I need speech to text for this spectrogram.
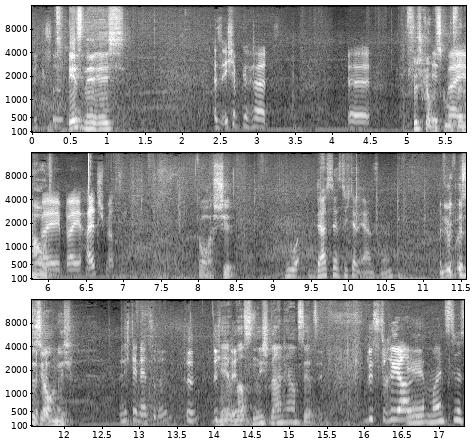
Witze. Ist nicht. Also ich habe gehört, äh, Fischkorb ist gut für bei, die Haut. bei, bei Halsschmerzen. Oh, shit. Du, das ist jetzt nicht dein Ernst, ne? Nö, ist es ja auch nicht. Nicht dein Ernst, oder? Äh, nicht Nee, das ist nicht dein Ernst jetzt. Bist du real? Äh, meinst du das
